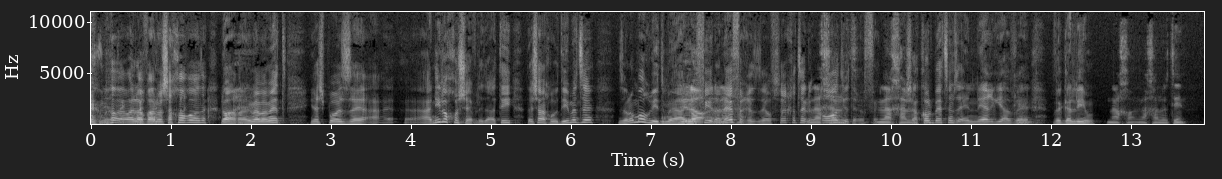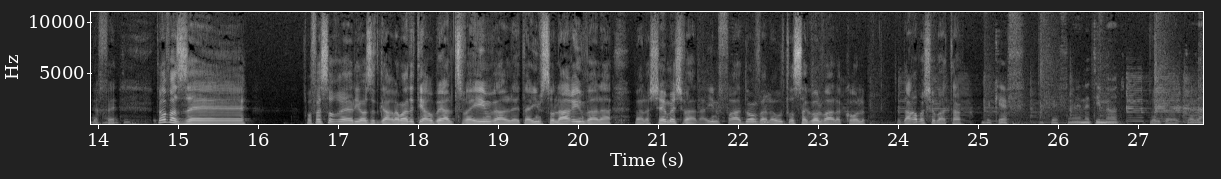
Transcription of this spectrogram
לא, לבן או שחור או זה. לא, אבל אני אומר באמת, יש פה איזה... אני לא חושב, לדעתי, זה שאנחנו יודעים את זה, זה לא מוריד מהיופי, אלא להפך, זה הופך את זה לעוד יותר יפה. לחלוטין. שהכל בעצם זה אנרגיה כן. וגלים. נכון, לחלוטין. יפה. טוב, אז... פרופסור אליעוז אתגר, למדתי הרבה על צבעים ועל תאים סולאריים ועל, ועל השמש ועל האינפרה אדום ועל האולטרה סגול ועל הכל. תודה רבה שבאת. בכיף, בכיף, נהניתי מאוד. תודה.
